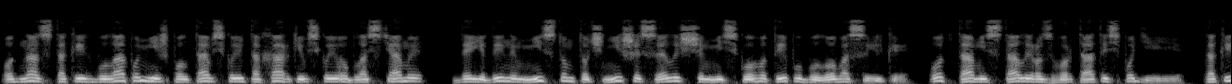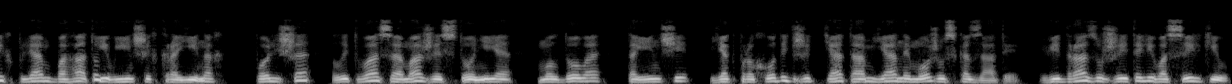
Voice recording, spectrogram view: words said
Одна з таких була поміж Полтавською та Харківською областями, де єдиним містом, точніше селищем міського типу було Васильки. От там і стали розгортатись події. Таких плям багато і в інших країнах Польща, Литва, сама ж Естонія, Молдова та інші, як проходить життя там я не можу сказати. Відразу жителі Васильків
